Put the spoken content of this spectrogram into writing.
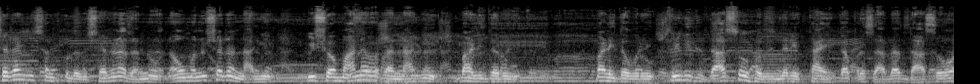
ಶರಣ ಸಂಕುಲದ ಶರಣರನ್ನು ನಾವು ಮನುಷ್ಯರನ್ನಾಗಿ, ವಿಶ್ವ ಮಾನವರನ್ನಾಗಿ ಬಾಳಿದರು. ಬಾಳಿದವರು ಶ್ರೀವಿಧ ದಾಸೋಹವೆಂದರೆ ಕಾಯಕ ಪ್ರಸಾದ ದಾಸೋಹ.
